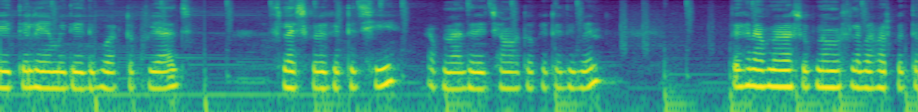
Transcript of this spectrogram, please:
এই তেলে আমি দিয়ে দেবো একটা পেঁয়াজ, স্লাইস করে কেটেছি। আপনাদের ইচ্ছা মতো কেটে দিবেন। এখানে আপনারা শুকনো মশলা ব্যবহার করতে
